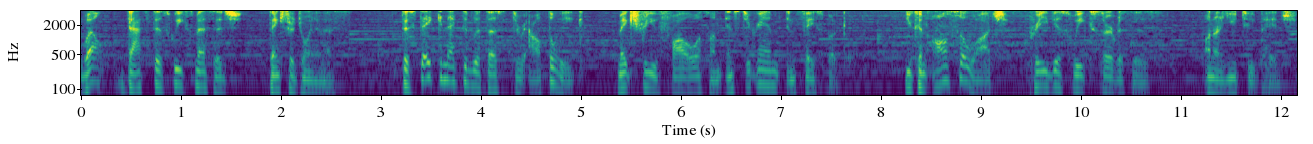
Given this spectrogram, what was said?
Well, that's this week's message. Thanks for joining us. To stay connected with us throughout the week, make sure you follow us on Instagram and Facebook. You can also watch previous week's services on our YouTube page.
